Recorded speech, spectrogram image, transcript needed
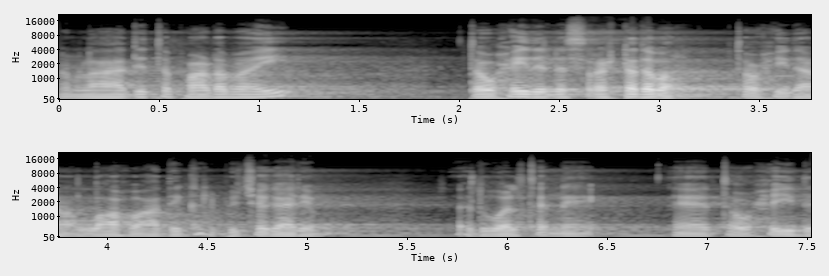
നമ്മൾ ആദ്യത്തെ പാഠമായി തൗഹീദിന്റെ ശ്രേഷ്ഠത പറഞ്ഞു. തൗഹീദാണ് അള്ളാഹു ആദ്യം കൽപ്പിച്ച കാര്യം. അതുപോലെ തന്നെ തൗഹീദ്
